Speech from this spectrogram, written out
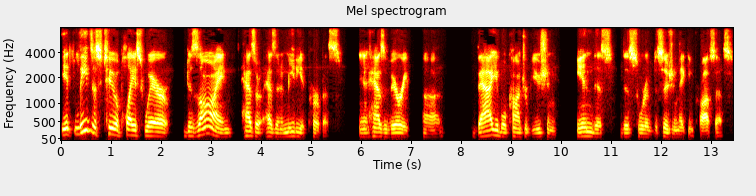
it leads us to a place where design has a has an immediate purpose. And it has a very uh, valuable contribution in this this sort of decision making process.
